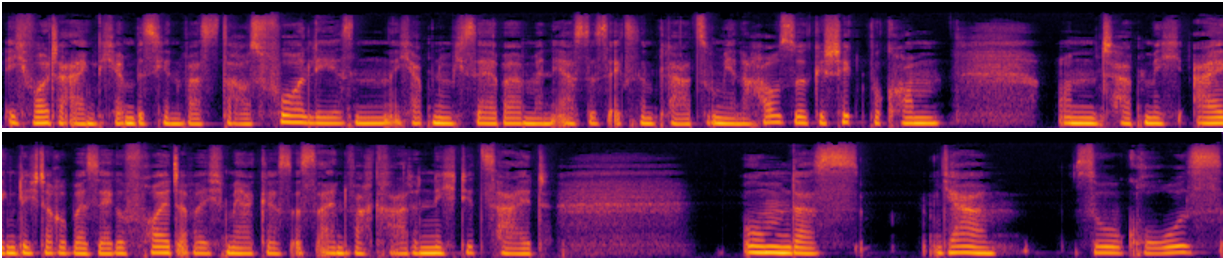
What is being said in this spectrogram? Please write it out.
Ich wollte eigentlich ein bisschen was daraus vorlesen. Ich habe nämlich selber mein erstes Exemplar zu mir nach Hause geschickt bekommen und habe mich eigentlich darüber sehr gefreut, aber ich merke, es ist einfach gerade nicht die Zeit, um das, ja, so groß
